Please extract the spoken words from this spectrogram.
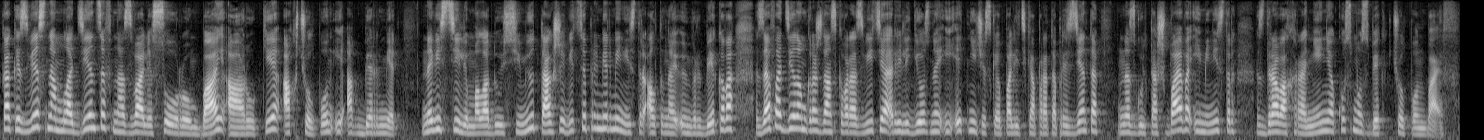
Как известно, младенцев назвали Сорумбай, а Руке, Ахчолпон и Акбермет – Навестили молодую семью также вице-премьер-министр Алтынай Өмербекова, зав. отделом гражданского развития, религиозной и этнической политики аппарата президента Назгуль Ташбаева и министр здравоохранения Космосбек Чулпонбаев.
